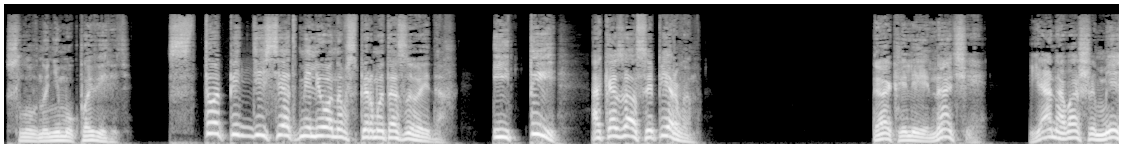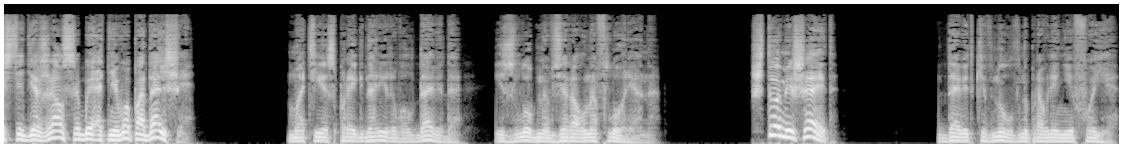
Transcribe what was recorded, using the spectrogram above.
словно не мог поверить. Сто пятьдесят миллионов сперматозоидов! И ты оказался первым. Так или иначе, я на вашем месте держался бы от него подальше. Матиас проигнорировал Давида и злобно взирал на Флориана. Что мешает? Давид кивнул в направлении фойе.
